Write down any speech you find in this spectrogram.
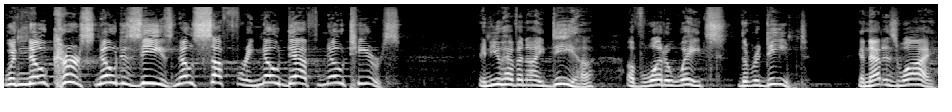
with no curse, no disease, no suffering, no death, no tears. And you have an idea of what awaits the redeemed. And that is why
